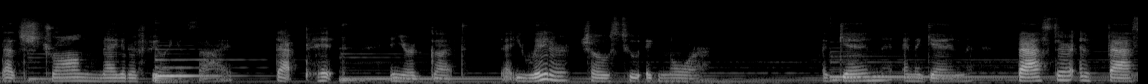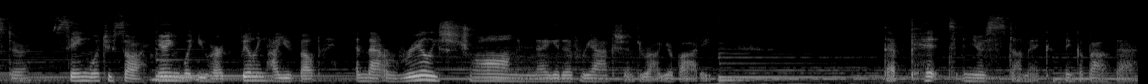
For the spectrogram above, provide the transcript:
that strong negative feeling inside that pit in your gut that you later chose to ignore. Again and again, faster and faster, seeing what you saw, hearing what you heard, feeling how you felt, and that really strong negative reaction throughout your body. That pit in your stomach, think about that.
